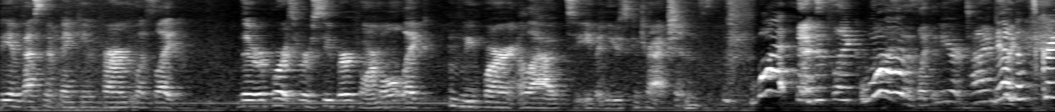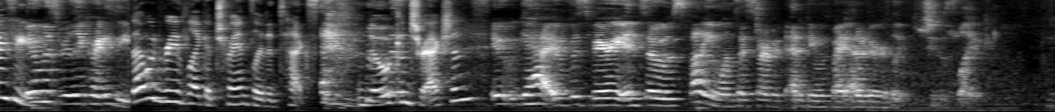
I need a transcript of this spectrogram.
the investment banking firm was like the reports were super formal. Like Mm-hmm. we weren't allowed to even use contractions. What? it's like what is this? Like the New York Times. Yeah, like, that's crazy. It was really crazy. that would read like a translated text. No was- contractions. It, yeah, it was very, and so it was funny once I started editing with my editor. Like she was like, "You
